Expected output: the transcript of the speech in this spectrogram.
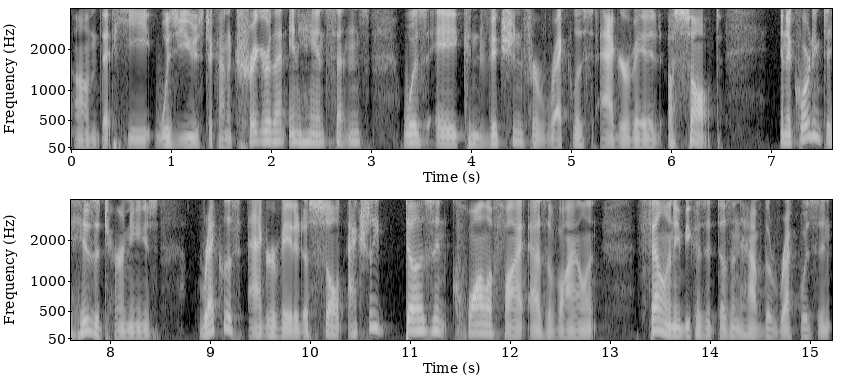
um, that he was used to kind of trigger that enhanced sentence was a conviction for reckless aggravated assault, and according to his attorneys, reckless aggravated assault actually doesn't qualify as a violent felony because it doesn't have the requisite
